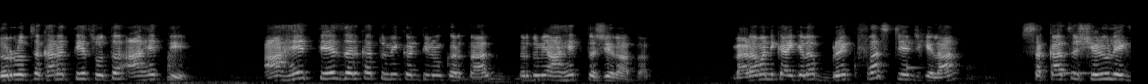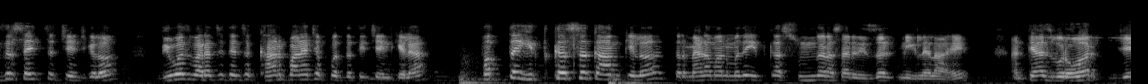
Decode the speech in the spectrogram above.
दररोजचं खाणं तेच होतं आहे ते. आहे ते जर का तुम्ही कंटिन्यू करताल तर तुम्ही आहेत तसे राहताल. मॅडमांनी काय केलं? ब्रेकफास्ट चेंज केला. सकाळचं शेड्यूल एक्सरसाइजचं चेंज केलं. दिवसभराचं त्यांचं खाणपाण्याच्या पद्धती चेंज केल्या. फक्त इतकंस काम केलं तर मॅडमांमध्ये इतका सुंदर असा रिझल्ट निघलेला आहे. आणि त्याचबरोबर जे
